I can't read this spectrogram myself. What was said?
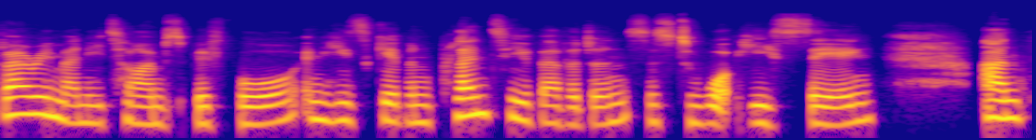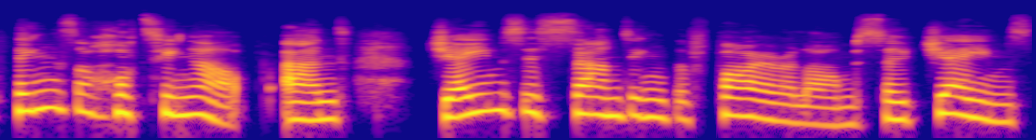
very many times before and he's given plenty of evidence as to what he's seeing. And things are hotting up, and James is sounding the fire alarm. So, James,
